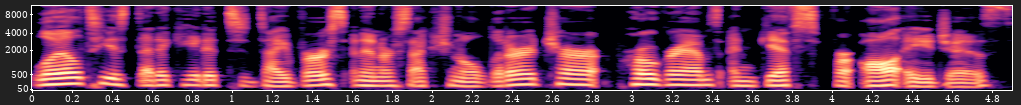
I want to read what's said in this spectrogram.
Loyalty is dedicated to diverse and intersectional literature, programs, and gifts for all ages.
